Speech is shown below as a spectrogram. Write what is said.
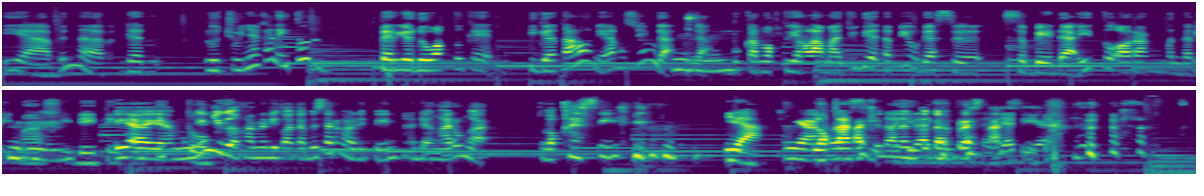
iya benar. Dan lucunya kan itu periode waktu kayak tiga tahun ya, maksudnya nggak nggak Hmm. bukan waktu yang lama juga, tapi udah se sebeda itu orang menerima Hmm. si dating Iya app ya, itu. mungkin juga karena di kota besar kali Vin, ada ngaruh nggak lokasi? Iya, Iya, lokasi lagi-lagi menentukan bisa prestasi jadi. ya.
